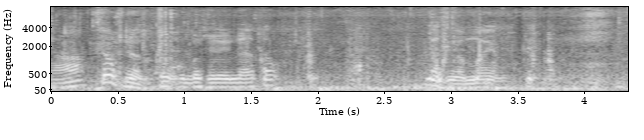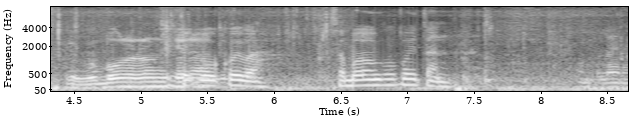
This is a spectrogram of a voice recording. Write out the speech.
Ya. Sos na to ba sila na to? Nagamay. Nagubong na lang sila. Kukoy ba? Sa bawang kukoy tan. Ang balay na.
